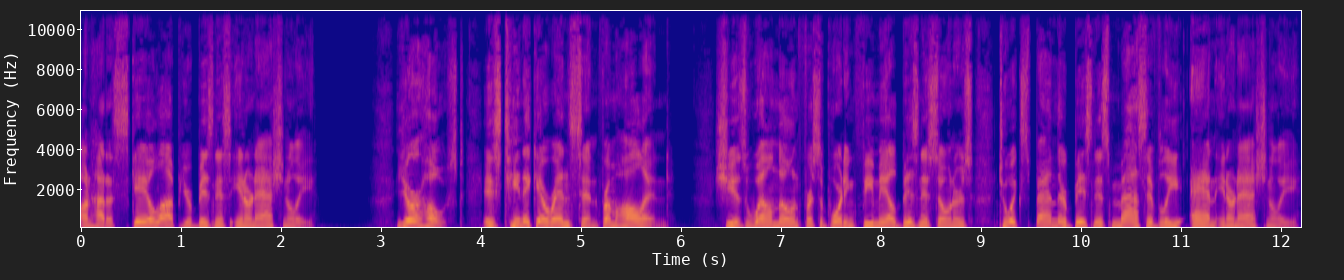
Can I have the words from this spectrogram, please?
on how to scale up your business internationally. Your host is Tineke Rensen from Holland. She is well known for supporting female business owners to expand their business massively and internationally.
